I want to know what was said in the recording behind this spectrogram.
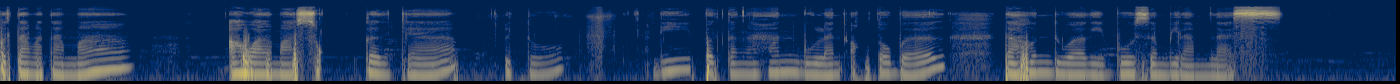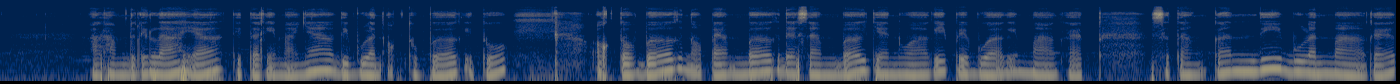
Pertama-tama awal masuk kerja itu di pertengahan bulan Oktober tahun 2019. Alhamdulillah ya diterimanya di bulan Oktober itu Oktober, November, Desember, Januari, Februari, Maret. Sedangkan di bulan Maret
